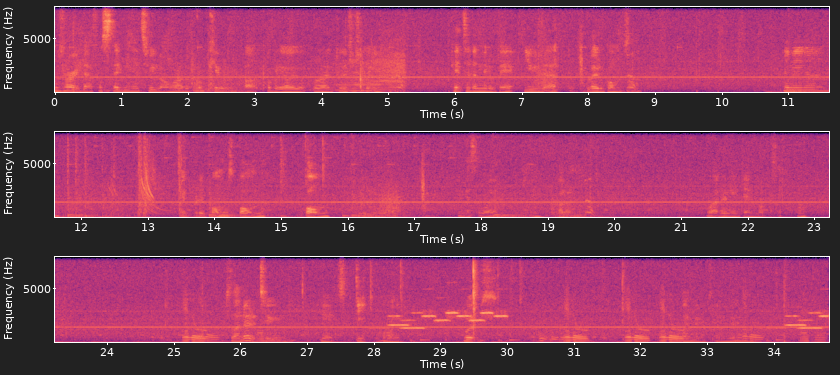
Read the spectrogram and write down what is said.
I'm sorry that for staying there too long I would have got killed, but probably I what I'd do is just quickly get to the middle bit, use it, blow the bombs up. And then um of bombs, bomb, bomb. I think that's the word. I don't know. Well, I don't need them rocks anymore. Hello. So I know the two. Yeah, it's deep. Whoops. Hello. Hello. Hello. Hello. Okay.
